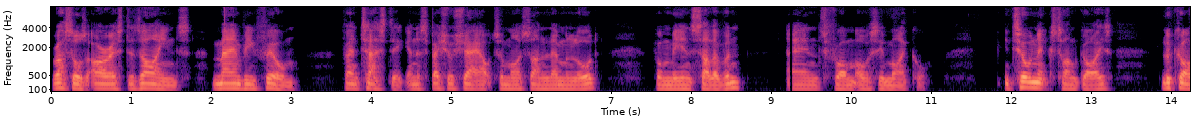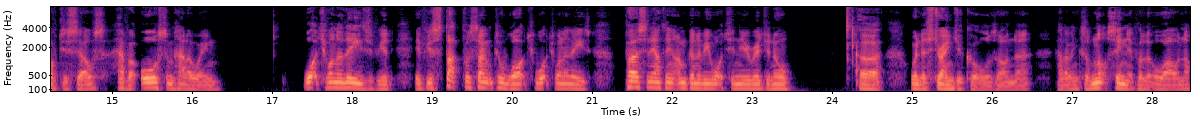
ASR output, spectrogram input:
Russell's RS Designs. Manvy Film fantastic. And a special shout out to my son Lemon Lord from me and Sullivan and from obviously Michael. Until next time, guys, look after yourselves. Have an awesome Halloween. Watch one of these if you if you're stuck for something to watch. Watch one of these. Personally, I think I'm going to be watching the original uh, When a Stranger Calls on uh, Halloween because I've not seen it for a little while and I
